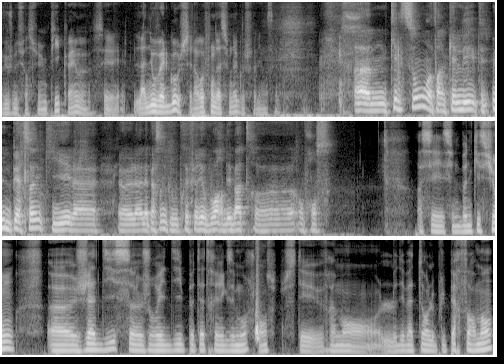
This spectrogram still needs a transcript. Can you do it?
vu que je me suis reçu une pique, quand même, c'est la nouvelle gauche, c'est la refondation de la gauche, faut dire. Quelles sont, enfin, quelle est peut-être une personne qui est la, la, la personne que vous préférez voir débattre euh, en France? Ah, c'est une bonne question. Euh, jadis, euh, j'aurais dit peut-être Éric Zemmour, je pense. C'était vraiment le débatteur le plus performant.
